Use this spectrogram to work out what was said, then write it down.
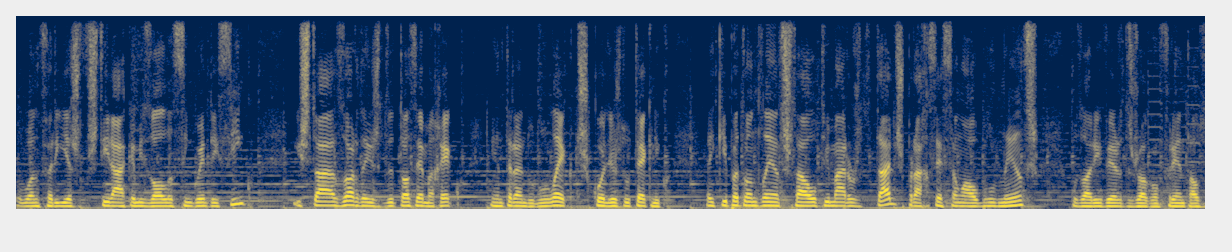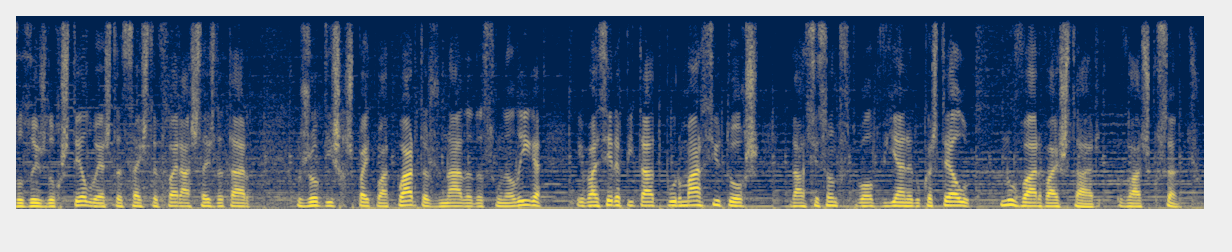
Luan Farias vestirá a camisola 55 e está às ordens de Tosé Marreco, entrando no leque de escolhas do técnico. A equipa tondelense está a ultimar os detalhes para a recepção ao Belenenses. Os Auriverdes jogam frente aos Azuis do Restelo esta sexta-feira às 6 da tarde. O jogo diz respeito à quarta jornada da Segunda Liga e vai ser apitado por Márcio Torres, da Associação de Futebol de Viana do Castelo. No VAR vai estar Vasco Santos.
